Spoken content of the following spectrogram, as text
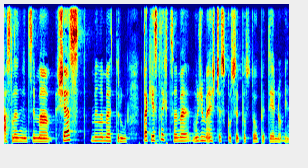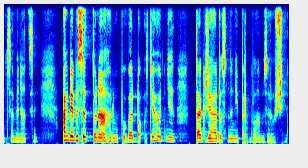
a sleznici mám 6 mm, tak jestli chceme, můžeme ještě zkusit postoupit jednu inseminaci. A kdyby se to náhodou povedlo otěhotnit, tak žádost není problém zrušit.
